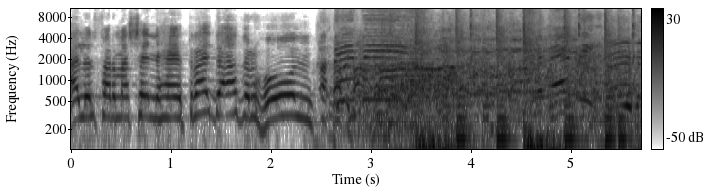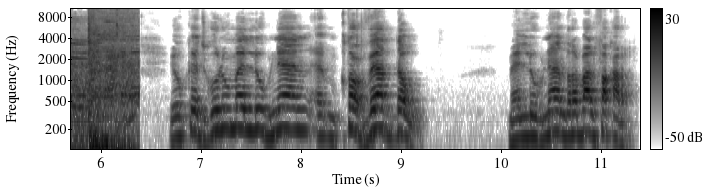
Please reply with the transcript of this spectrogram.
قال له الفرماشاني هي try the other hole إيوا كتقولوا مال لبنان مقطوع فيها الضوء مال لبنان ضربها الفقر.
